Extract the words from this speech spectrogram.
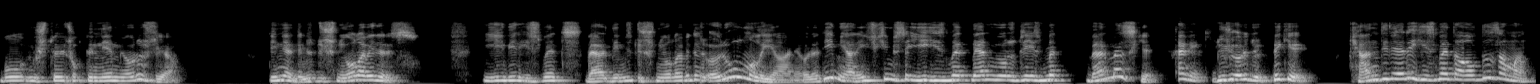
Bu müşteri çok dinleyemiyoruz ya. dinlediğimizi düşünüyor olabiliriz. İyi bir hizmet verdiğimizi düşünüyor olabiliriz. Öyle olmalı yani. Öyle değil mi? Yani hiç kimse iyi hizmet vermiyoruz diye hizmet vermez ki. Tabii ki. Düş öyle diyor. Peki kendileri hizmet aldığı zaman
